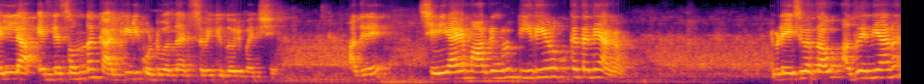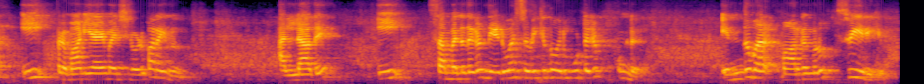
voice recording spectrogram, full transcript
എല്ലാം എന്റെ സ്വന്തം കാൽക്കീഴിൽ കൊണ്ടുവന്ന് ശ്രമിക്കുന്ന ഒരു മനുഷ്യൻ. അതിനെ ശരിയായ മാർഗങ്ങളും രീതികളും ഒക്കെ തന്നെയാകാം. ഇവിടെ യേശു കർത്താവും അത് തന്നെയാണ് ഈ പ്രമാണിയായ മനുഷ്യനോട് പറയുന്നത്. അല്ലാതെ ഈ സമ്പന്നതകൾ നേടുവാൻ ശ്രമിക്കുന്ന ഒരു കൂട്ടരും ഉണ്ട്. എന്തു മാർഗങ്ങളും സ്വീകരിക്കും.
